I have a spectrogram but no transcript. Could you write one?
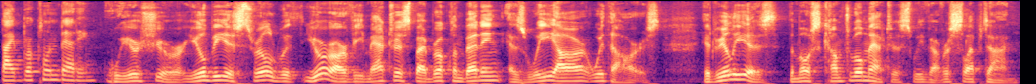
by Brooklyn Bedding. We're sure you'll be as thrilled with your RV mattress by Brooklyn Bedding as we are with ours. It really is the most comfortable mattress we've ever slept on.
